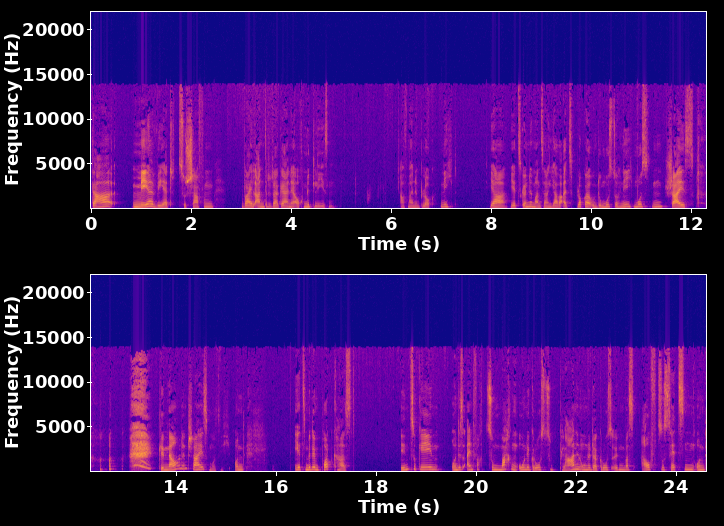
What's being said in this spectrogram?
da Mehrwert zu schaffen, weil andere da gerne auch mitlesen. Auf meinem Blog nicht. Ja, jetzt könnte man sagen, ja, aber als Blogger und du musst doch nicht, mussten, Scheiß. genau einen Scheiß muss ich. Und jetzt mit dem Podcast hinzugehen und es einfach zu machen, ohne groß zu planen, ohne da groß irgendwas aufzusetzen und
